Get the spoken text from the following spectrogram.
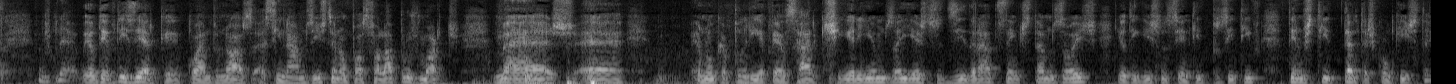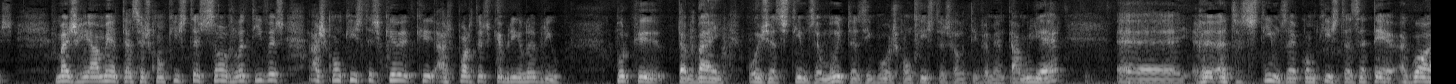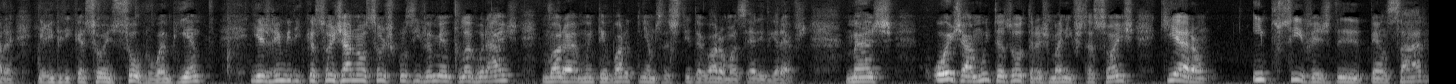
Eu devo dizer que quando nós assinámos isto, eu não posso falar pelos mortos, mas eu nunca poderia pensar que chegaríamos a estes desideratos em que estamos hoje, eu digo isto no sentido positivo, termos tido tantas conquistas, mas realmente essas conquistas são relativas às conquistas que, que às portas que Abril abriu. Porque também hoje assistimos a muitas e boas conquistas relativamente à mulher, assistimos a conquistas até agora e reivindicações sobre o ambiente e as reivindicações já não são exclusivamente laborais, embora muito embora tenhamos assistido agora a uma série de greves, mas hoje há muitas outras manifestações que eram impossíveis de pensar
